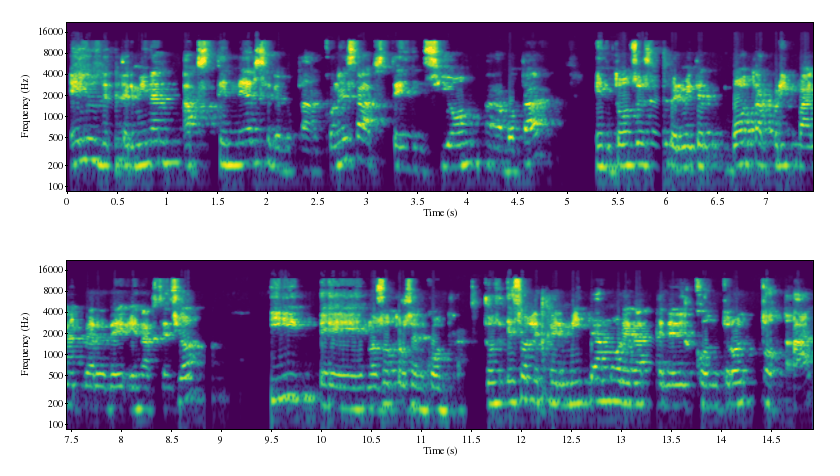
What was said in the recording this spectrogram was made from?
Ellos determinan abstenerse de votar. Con esa abstención para votar, entonces permiten votar PRI, PAN y PRD en abstención y eh, nosotros en contra. Entonces, eso le permite a Morena tener el control total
